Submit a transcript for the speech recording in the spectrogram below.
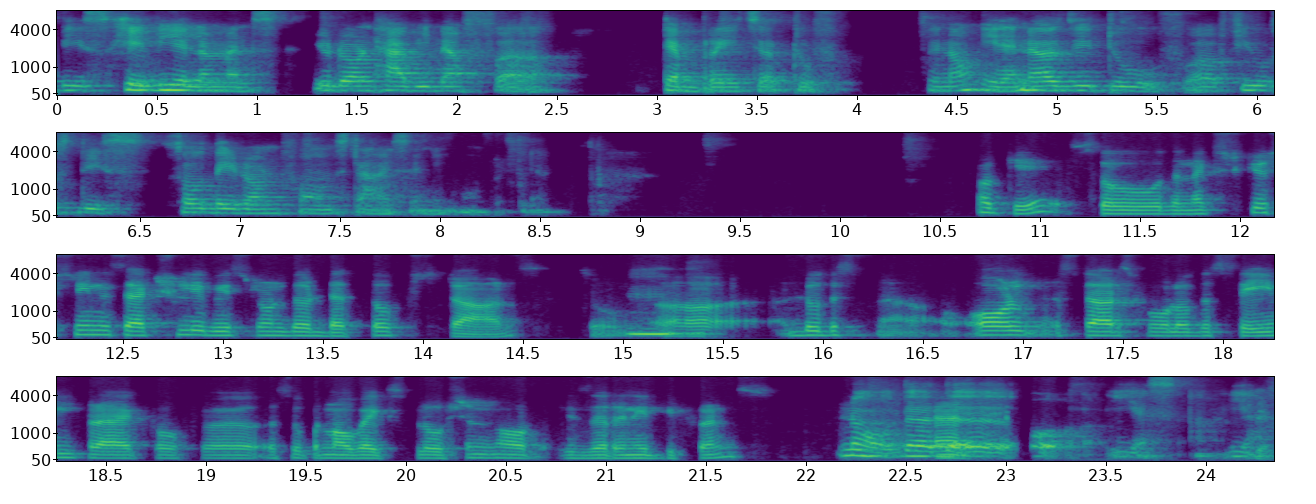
these heavy elements. You don't have enough uh, temperature to, you know, energy to uh, fuse this. So they don't form stars anymore. Yeah. Okay, so the next question is actually based on the death of stars. So, mm-hmm. uh, do this uh, all stars follow the same track of uh, a supernova explosion, or is there any difference? No, the, the oh, yes, uh, yeah.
